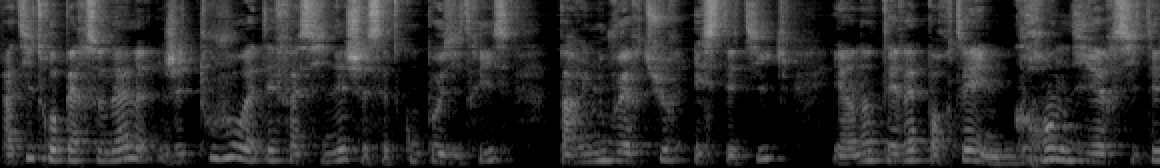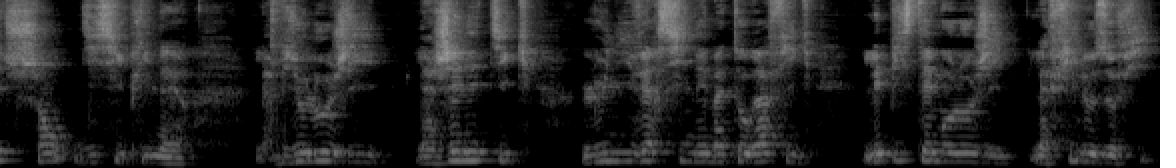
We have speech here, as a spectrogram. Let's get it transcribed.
À titre personnel, j'ai toujours été fasciné chez cette compositrice par une ouverture esthétique et un intérêt porté à une grande diversité de champs disciplinaires, la biologie, la génétique, l'univers cinématographique, l'épistémologie, la philosophie.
